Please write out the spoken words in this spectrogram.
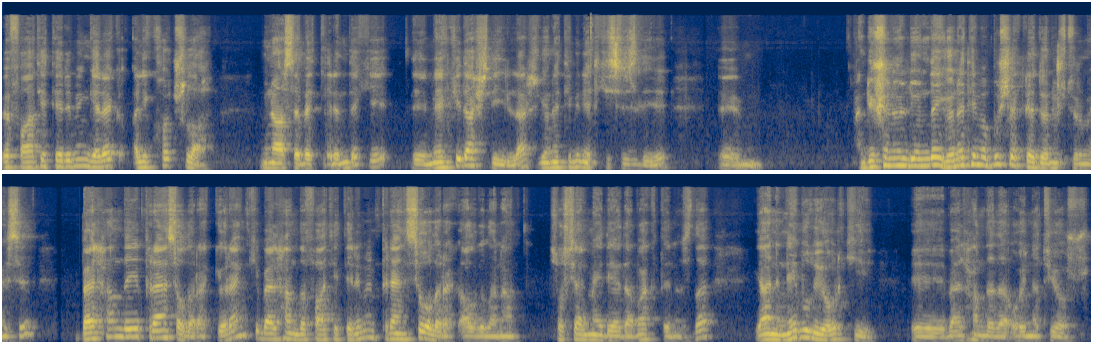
ve Fatih Terim'in gerek Ali Koç'la münasebetlerindeki e, mevkidaş değiller, yönetimin etkisizliği, e, düşünüldüğünde yönetimi bu şekilde dönüştürmesi Belhanda'yı prens olarak gören ki Belhanda Fatih Terim'in prensi olarak algılanan sosyal medyaya baktığınızda yani ne buluyor ki e, Belhanda'da oynatıyor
